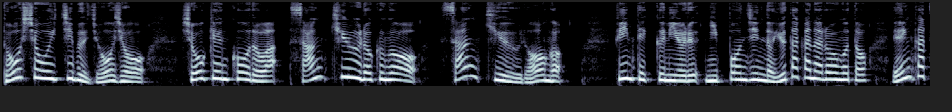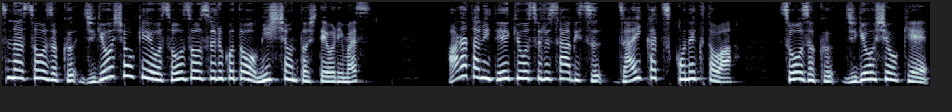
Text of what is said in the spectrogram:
東証一部上場、証券コードは3965、39老後。フィンテックによる日本人の豊かな老後と円滑な相続、事業承継を創造することをミッションとしております。新たに提供するサービス、財活コネクトは、相続、事業承継、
